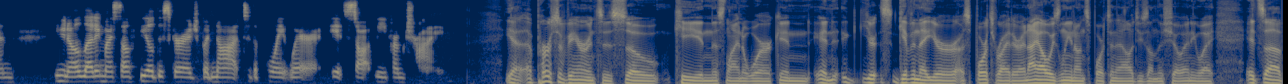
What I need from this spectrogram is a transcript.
and you know, letting myself feel discouraged, but not to the point where it stopped me from trying. Yeah, perseverance is so key in this line of work, and and you're given that you're a sports writer, and I always lean on sports analogies on the show anyway. It's uh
